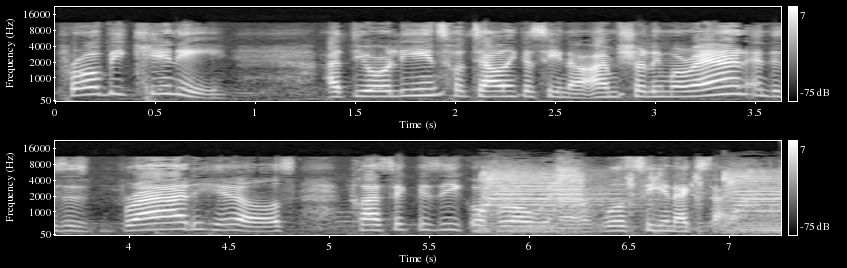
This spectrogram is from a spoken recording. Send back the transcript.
Pro Bikini at the Orleans Hotel and Casino. I'm Shirley Moran, and this is Brad Hills, Classic Physique overall winner. We'll see you next time.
